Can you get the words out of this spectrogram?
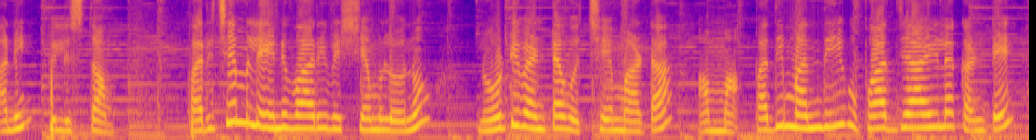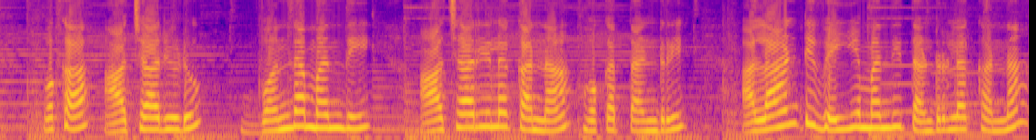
అని పిలుస్తాం. పరిచయం లేని వారి విషయంలోనూ నోటి వెంట వచ్చే మాట అమ్మ. పది మంది ఉపాధ్యాయుల కంటే ఒక ఆచార్యుడు వంద మంది ఆచార్యుల కన్నా ఒక తండ్రి అలాంటి వెయ్యి మంది తండ్రుల కన్నా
